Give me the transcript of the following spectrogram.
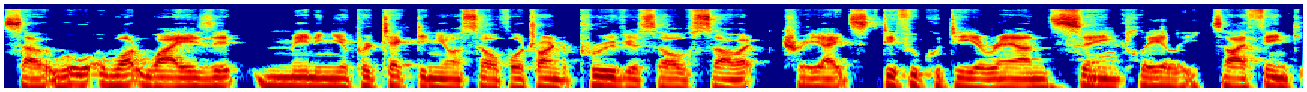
So, w- what way is it meaning you're protecting yourself or trying to prove yourself? So it creates difficulty around seeing yeah. clearly. So I think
